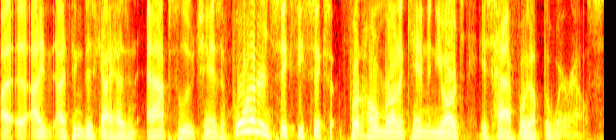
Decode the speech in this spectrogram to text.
I, I think this guy has an absolute chance. A 466 foot home run at Camden Yards is halfway up the warehouse.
